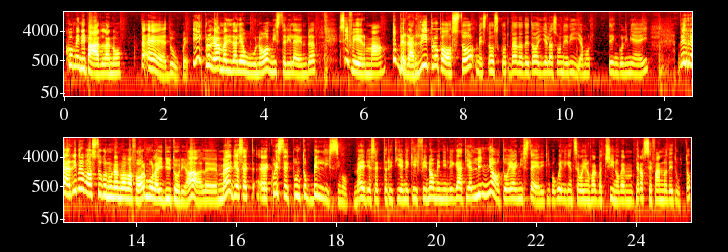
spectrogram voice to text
come ne parlano. Beh, eh, dunque, il programma di Italia 1, Mystery Land, si ferma e verrà riproposto. Mi sto scordata di togliere la suoneria, mortengoli miei. Verrà riproposto con una nuova formula editoriale. Mediaset, eh, questo è il punto bellissimo. Mediaset ritiene che i fenomeni legati all'ignoto e ai misteri, tipo quelli che non si vogliono fare il vaccino, per- però se fanno di tutto,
